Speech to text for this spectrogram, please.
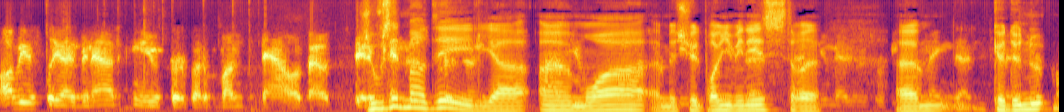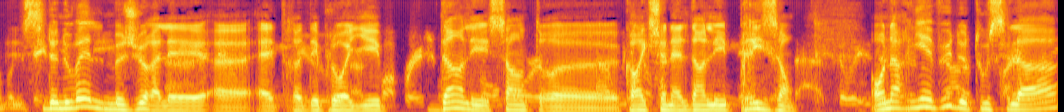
Obviously, I've been asking you for about a month now about. the state Je vous ai demandé il y a un mois, Monsieur le Premier ministre, euh, que de si de nouvelles mesures allaient euh, être déployées dans les centres euh, correctionnels, dans les prisons. On n'a rien vu de tout cela.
